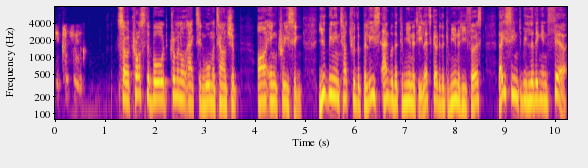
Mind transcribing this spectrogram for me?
decreasing. So, across the board, criminal acts in Walmer Township are increasing. You've been in touch with the police and with the community. Let's go to the community first. They seem to be living in fear.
